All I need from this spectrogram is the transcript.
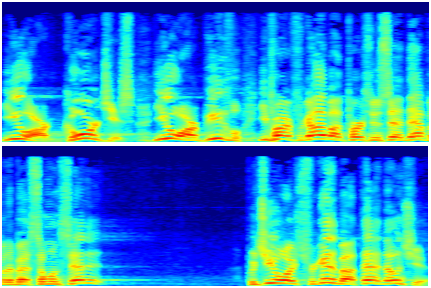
You are gorgeous. You are beautiful. You probably forgot about the person who said that, but I bet someone said it. But you always forget about that, don't you?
